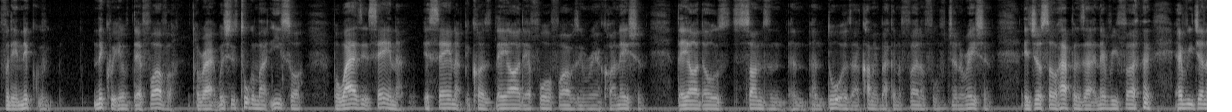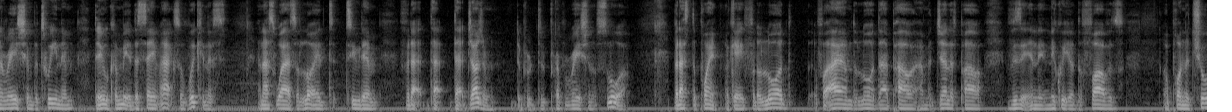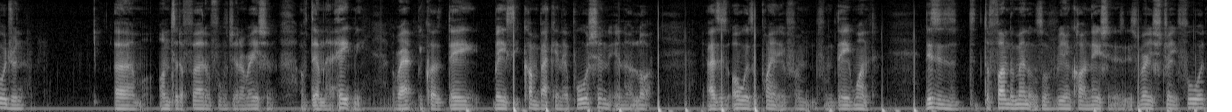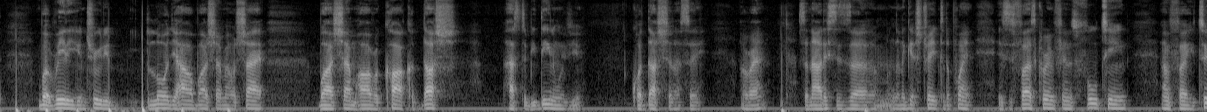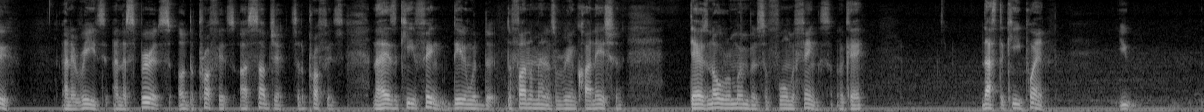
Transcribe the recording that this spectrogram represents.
for the iniquity of their father, all right, which is talking about Esau. But why is it saying that? It's saying that because they are their forefathers in reincarnation. They are those sons and, and, and daughters that are coming back in the third and fourth generation. It just so happens that in every third, every generation between them, they all committed the same acts of wickedness. And that's why it's allotted to them for that, that, that judgment, the, the preparation of slaughter. But that's the point, okay? For the Lord for I am the Lord thy power, I am a jealous power, visiting the iniquity of the fathers upon the children um, unto the third and fourth generation of them that hate me, right? Because they basically come back in their portion in a lot, as is always appointed from, from day one. This is the fundamentals of reincarnation. It's, it's very straightforward, but really and truly, the Lord Yahweh Bashem El Shai Basham Harakar Kadash has to be dealing with you. Quadash, should I say. Alright? So now this is, um, I'm going to get straight to the point. This is First Corinthians 14 and 32. And it reads, And the spirits of the prophets are subject to the prophets. Now here's the key thing, dealing with the, the fundamentals of reincarnation. There is no remembrance of former things, okay? That's the key point you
